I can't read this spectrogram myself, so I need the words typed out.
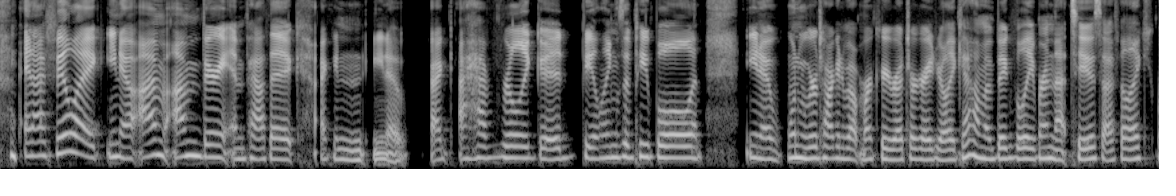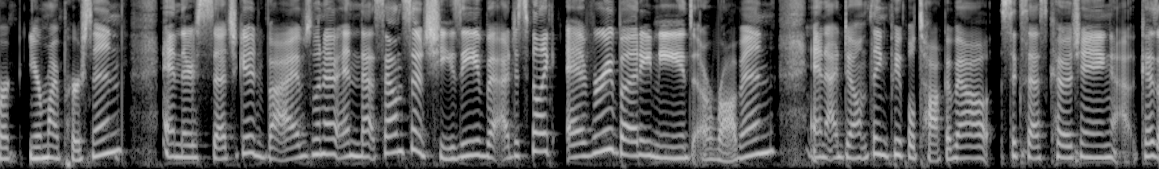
And i feel like you know i'm i'm very empathic. I can you know I, I have really good feelings of people. And, you know, when we were talking about Mercury retrograde, you're like, yeah, I'm a big believer in that too. So I feel like you're, you're my person. And there's such good vibes when I, and that sounds so cheesy, but I just feel like everybody needs a Robin. And I don't think people talk about success coaching uh, because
